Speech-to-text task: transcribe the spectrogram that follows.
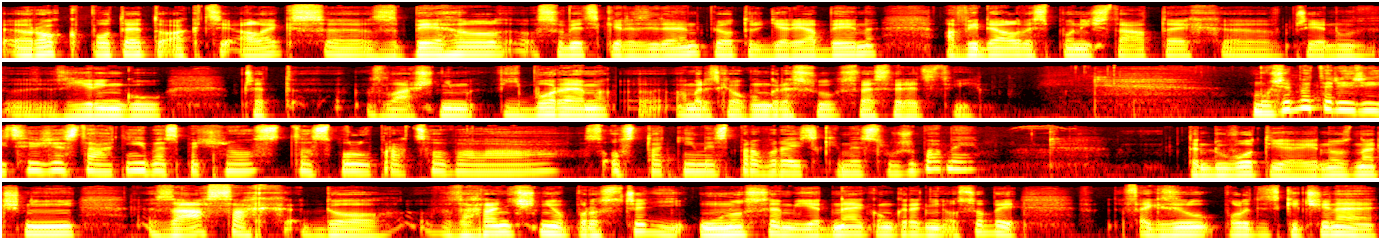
Rok po této akci Alex zběhl sovětský rezident Piotr Děrjabin a vydal ve Spojených státech při jednom z hearingů před zvláštním výborem amerického kongresu své svědectví. Můžeme tedy říci, že státní bezpečnost spolupracovala s ostatními spravodajskými službami? Ten důvod je jednoznačný. Zásah do zahraničního prostředí únosem jedné konkrétní osoby v exilu politicky činné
